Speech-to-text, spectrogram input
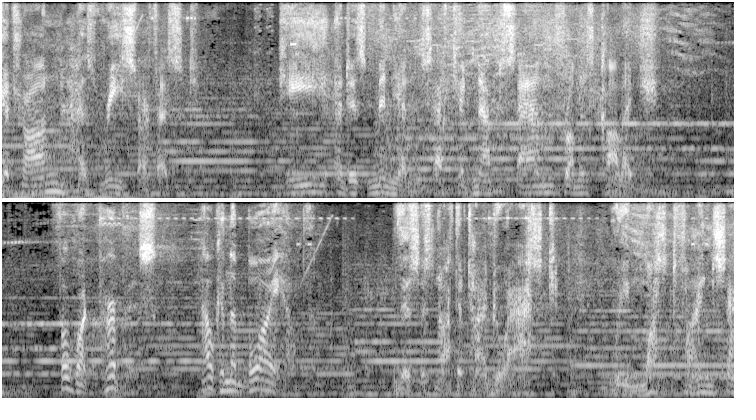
Megatron has resurfaced. He and his minions have kidnapped Sam from his college. For what purpose? How can the boy help them? This is not the time to ask. We must find Sam.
